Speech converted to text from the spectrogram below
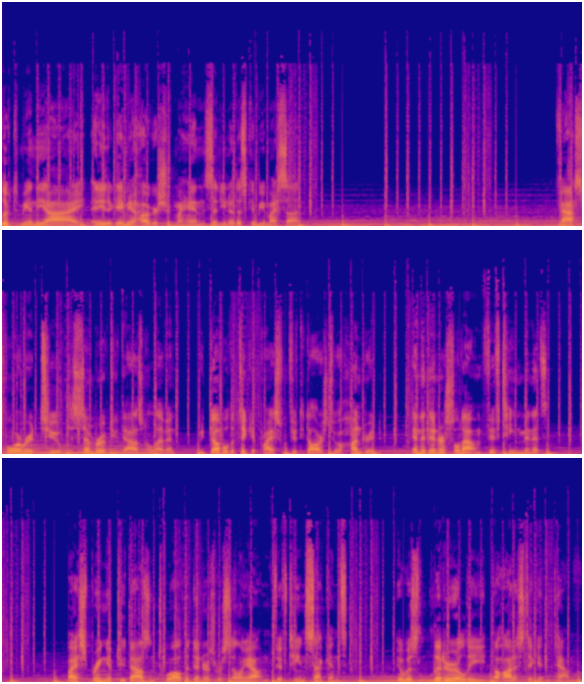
looked me in the eye and either gave me a hug or shook my hand and said, You know, this could be my son. Fast forward to December of 2011, we doubled the ticket price from $50 to 100, and the dinner sold out in 15 minutes. By spring of 2012, the dinners were selling out in 15 seconds. It was literally the hottest ticket in town.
